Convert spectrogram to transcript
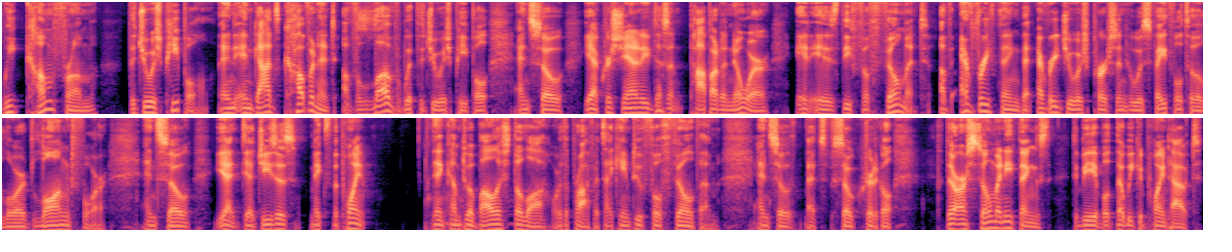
We come from the Jewish people and, and God's covenant of love with the Jewish people. And so, yeah, Christianity doesn't pop out of nowhere. It is the fulfillment of everything that every Jewish person who was faithful to the Lord longed for. And so, yeah, yeah Jesus makes the point. Didn't come to abolish the law or the prophets. I came to fulfill them. And so that's so critical. There are so many things to be able that we could point out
